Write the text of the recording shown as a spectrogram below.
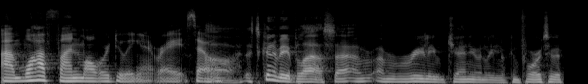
um, we'll have fun while we're doing it, right? So. Oh, it's going to be a blast. I, I'm, I'm really genuinely looking forward to it.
